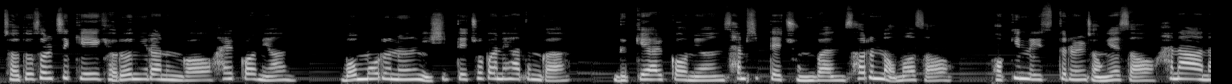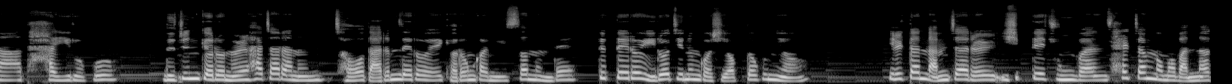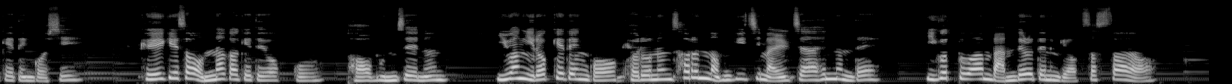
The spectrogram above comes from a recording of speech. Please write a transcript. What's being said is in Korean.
저도 솔직히 결혼이라는 거 할 거면 멋 모르는 20대 초반에 하든가 늦게 할 거면 30대 중반 서른 넘어서 버킷리스트를 정해서 하나하나 다 이루고 늦은 결혼을 하자라는 저 나름대로의 결혼관이 있었는데 뜻대로 이뤄지는 것이 없더군요. 일단 남자를 20대 중반 살짝 넘어 만나게 된 것이 계획에서 엇나가게 되었고 더 문제는 이왕 이렇게 된 거 결혼은 서른 넘기지 말자 했는데 이것 또한 맘대로 되는 게 없었어요.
